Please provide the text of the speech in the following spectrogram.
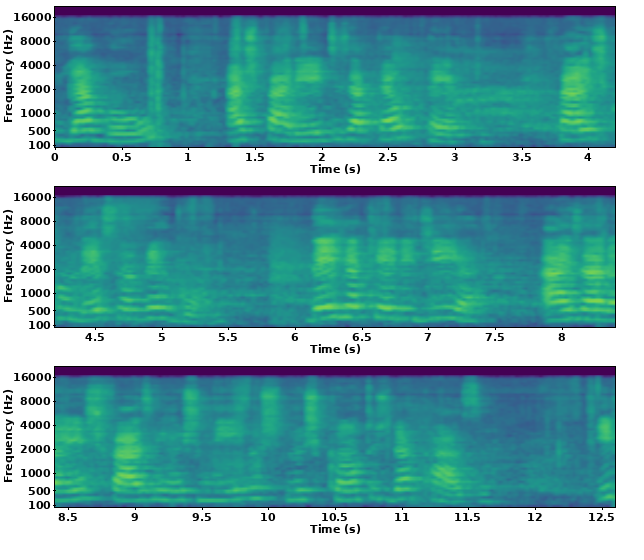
gagou as paredes até o teto, para esconder sua vergonha. Desde aquele dia, as aranhas fazem os ninhos nos cantos da casa. E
